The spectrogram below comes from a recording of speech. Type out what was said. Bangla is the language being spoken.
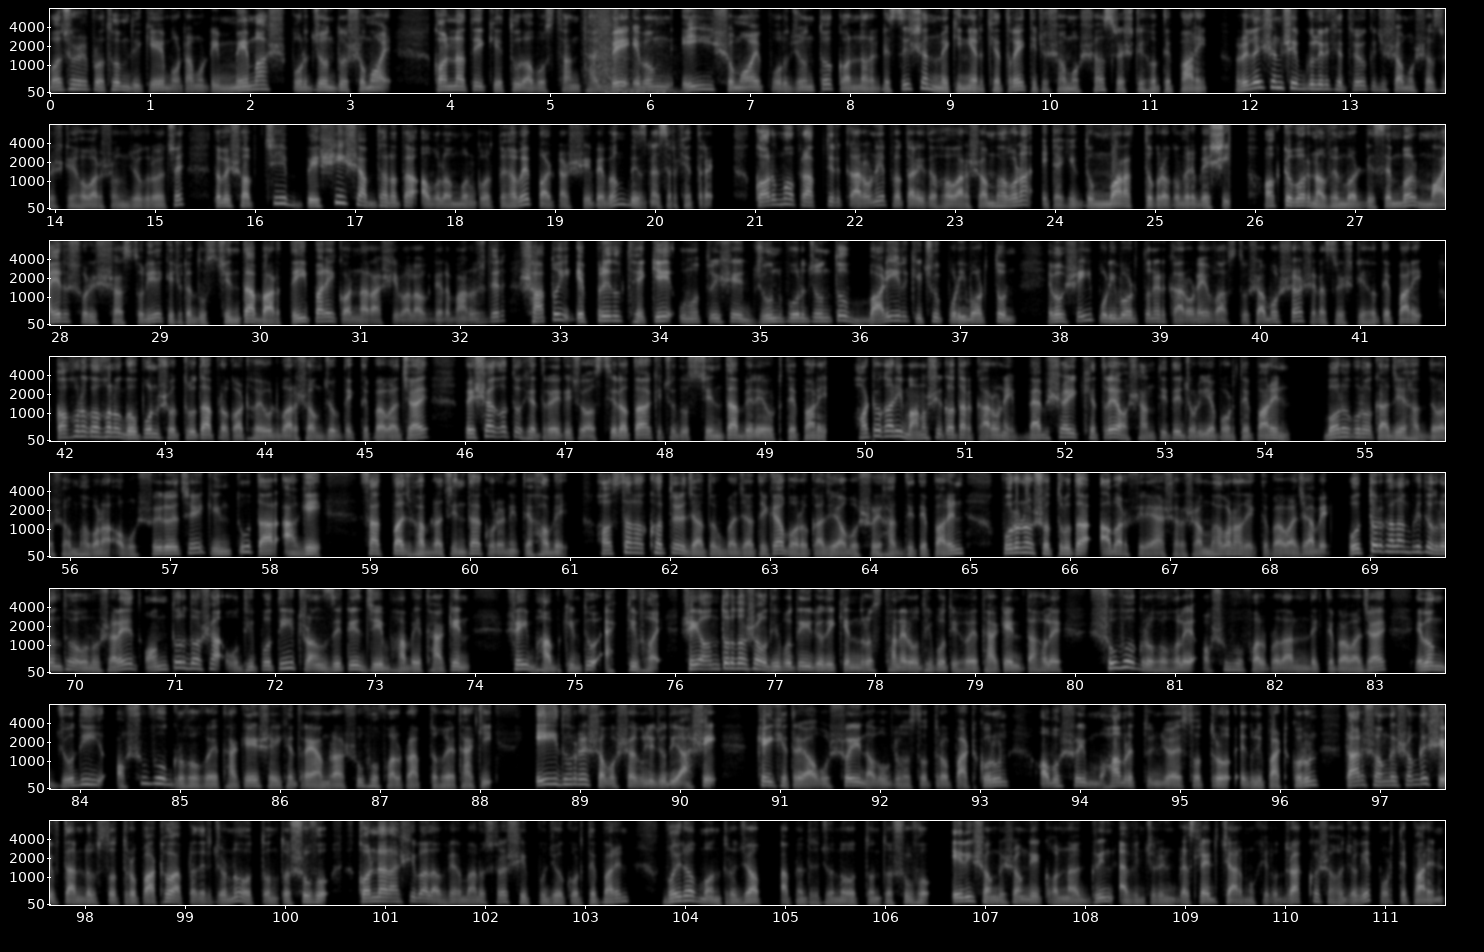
বছরের প্রথম দিকে মোটামুটি মে মাস পর্যন্ত সময় কন্যাতে কেতুর অবস্থান থাকবে এবং এই সময় পর্যন্ত কন্যার ডিসিশন মেকিং এর ক্ষেত্রে কিছু সমস্যা সৃষ্টি হতে পারে। রিলেশনশিপগুলির ক্ষেত্রেও কিছু সমস্যা সৃষ্টি হওয়ার সংযোগ রয়েছে, তবে সবচেয়ে বেশি সাবধানতা অবলম্বন করতে হবে পার্টনারশিপ এবং বিজনেসের ক্ষেত্রে। কর্মপ্রাপ্তির কারণে প্রতারিত হওয়ার সম্ভাবনা, এটা কিন্তু মারাত্মক রকমের বেশি। অক্টোবর, নভেম্বর, ডিসেম্বর মায়ের শরীর স্বাস্থ্য নিয়ে কিছুটা দুশ্চিন্তা বাড়তেই পারে কন্যা রাশি বা লগ্নের মানুষদের। সাতই এপ্রিল থেকে উনত্রিশে জুন পর্যন্ত বাড়ির কিছু পরিবর্তন এবং সেই পরিবর্তনের কারণে বাস্তু সমস্যা সেটা সৃষ্টি হতে পারে। কখনো কখনো গোপন শত্রুতা প্রকট হয়ে উঠবার সংযোগ দেখতে পাওয়া যায়। পেশাগত ক্ষেত্রে কিছু অস্থিরতা, কিছু দুশ্চিন্তা বেড়ে উঠতে পারে। হটকারী মানসিকতার কারণে ব্যবসায়িক ক্ষেত্রে অশান্তিতে জড়িয়ে পড়তে পারেন। বড় কোনো কাজে হাত দেওয়ার সম্ভাবনা অবশ্যই রয়েছে, কিন্তু তার আগে সাত পাঁচ ভাবনা চিন্তা করে নিতে হবে। হস্তা নক্ষত্রের জাতক বা জাতিকা বড় কাজে অবশ্যই হাত দিতে পারেন, পুরনো শত্রুতা আবার ফিরে আসার সম্ভাবনা দেখতে পাওয়া যাবে। উত্তর কালামৃত গ্রন্থ অনুসারে অন্তর্দশা অধিপতি ট্রানজিটে যেভাবে থাকেন সেই ভাব কিন্তু অ্যাক্টিভ হয়। সেই অন্তর্দশা অধিপতি যদি কেন্দ্রস্থানের অধিপতি হয়ে থাকেন, তাহলে শুভ গ্রহ হলে অশুভ ফল প্রদান দেখতে পাওয়া যায় এবং যদি অশুভ গ্রহ হয়ে থাকে, সেই ক্ষেত্রে আমরা শুভ ফল প্রাপ্ত হয়ে থাকি। এই ধরনের সমস্যাগুলি যদি আসে, সেই ক্ষেত্রে অবশ্যই নবগ্রহ স্তোত্র পাঠ করুন। অবশ্যই মহামৃত্যুঞ্জয় স্তোত্র এগুলি পাঠ করুন। তার সঙ্গে সঙ্গে শিব তাণ্ডব স্তোত্র পাঠও আপনাদের জন্য অত্যন্ত শুভ। কন্যা রাশি বা লগ্নের মানুষরা শিব পুজো করতে পারেন। ভৈরব মন্ত্র জপ আপনাদের জন্য অত্যন্ত শুভ। এরই সঙ্গে সঙ্গে কন্যা গ্রিন অ্যাভেঞ্চুরিন ব্রেসলেট চারমুখী রুদ্রাক্ষ সহযোগে পড়তে পারেন।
